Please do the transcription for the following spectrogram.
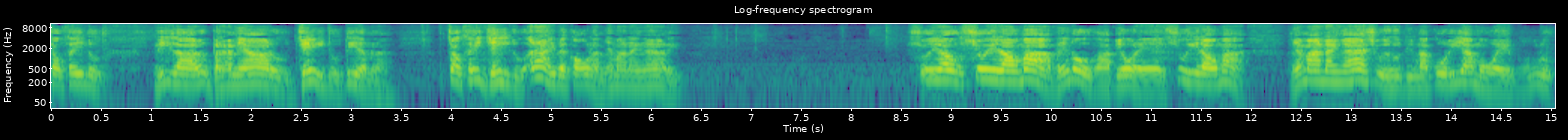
ကြောက်စိမ့်တို့နီလာတို့ဗရမ ्या တို့ဂျိတ်တို့သိရမလားကြောက်စိမ့်ဂျိတ်တို့အဲ့ဒါတွေပဲကောင်းတာမြန်မာနိုင်ငံကလေရွှေတောင်ရွှေတောင်မှမင်းတို့ကပြောတယ်ရွှေတောင်မှမြန်မာနိုင်ငံကရွှေဟူဒီမှာကိုရီးယားမဝယ်ဘူးလို့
